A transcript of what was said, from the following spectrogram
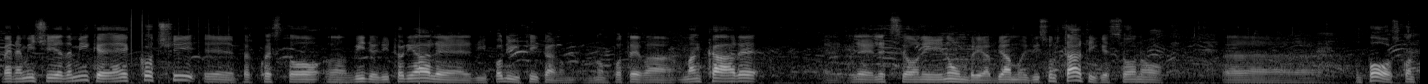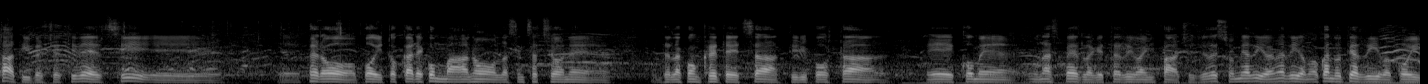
Bene amici ed amiche, eccoci eh, per questo uh, video editoriale di politica, non, non poteva mancare eh, le elezioni in Umbria, abbiamo i risultati che sono eh, un po' scontati per certi versi, eh, però poi toccare con mano la sensazione della concretezza ti riporta è come una sperla che ti arriva in faccia, adesso mi arriva, mi arriva, ma quando ti arriva poi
